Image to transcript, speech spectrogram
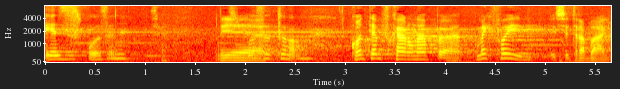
Ex-esposa, né? É, Esposa atual. Quanto tempo ficaram lá para. Como é que foi esse trabalho?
